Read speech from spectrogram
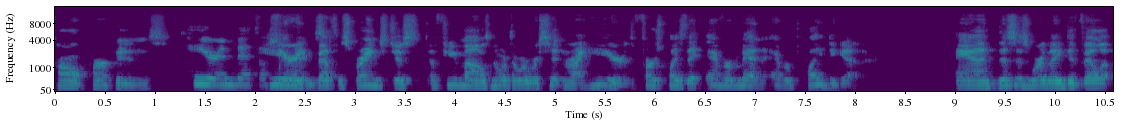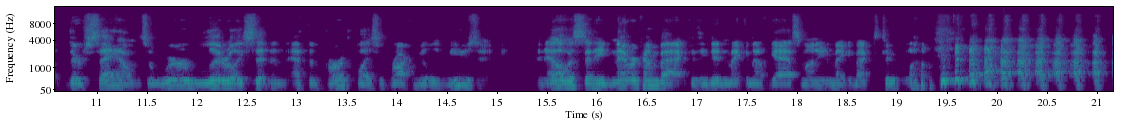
Carl Perkins Here in Bethel here in Springs. Bethel Springs, just a few miles north of where we're sitting right here. The first place they ever met and ever played together. And this is where they developed their sound. So we're literally sitting at the birthplace of rockabilly music. And Elvis said he'd never come back because he didn't make enough gas money to make it back to Tupelo.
